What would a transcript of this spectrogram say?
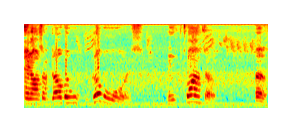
And also Global Global Wars in Toronto of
